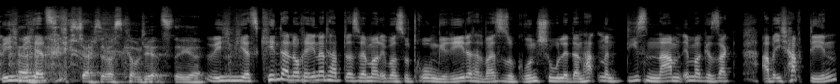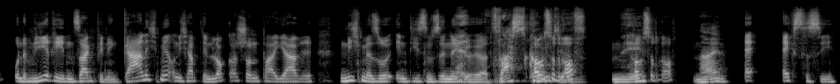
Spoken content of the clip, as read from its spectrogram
wie ich mich jetzt Ich dachte, was kommt jetzt, Digga? wie ich mich als Kind dann noch erinnert habe, dass wenn man über so Drogen geredet hat, weißt du, so Grundschule, dann hat man diesen Namen immer gesagt, aber ich hab den, und wenn wir reden, sagen wir den gar nicht mehr und ich habe den locker schon ein paar Jahre nicht mehr so in diesem Sinne gehört. Was Kommst kommt du drauf? Jetzt? Nee. Kommst du drauf? Nein. Ecstasy.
